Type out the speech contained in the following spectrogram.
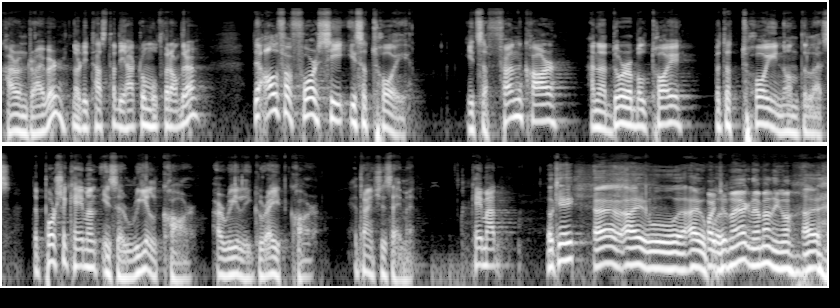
Caron Driver, når de testa de her to mot hverandre. The Alfa 4C is a toy. It's a fun car, an adorable toy, but a toy nonetheless. The Porsche Cayman is a real car, a really great car. Jeg trenger ikke si mer. Cayman. Ok, jeg er jo, jeg er jo Har på ikke noen egne meninger. Jeg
